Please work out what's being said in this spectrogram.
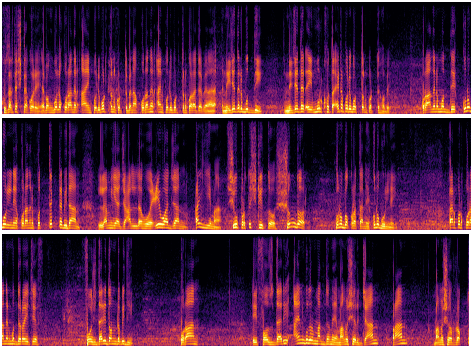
খোঁজার চেষ্টা করে এবং বলে কোরআনের আইন পরিবর্তন করতে হবে। না, কোরআনের আইন পরিবর্তন করা যাবে না। নিজেদের বুদ্ধি, নিজেদের এই মূর্খতা, এটা পরিবর্তন করতে হবে। কোরআনের মধ্যে কোনো ভুল নেই। কোরআনের প্রত্যেকটা বিধান লামিয়া জাল্লাহ এওয়াজান কাইমা সুপ্রতিষ্ঠিত, সুন্দর, কোনো বক্রতা নেই, কোনো ভুল নেই। তারপর কোরআনের মধ্যে রয়েছে ফৌজদারি দণ্ডবিধি। কোরআন এই ফৌজদারি আইনগুলোর মাধ্যমে মানুষের যান প্রাণ, মানুষের রক্ত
